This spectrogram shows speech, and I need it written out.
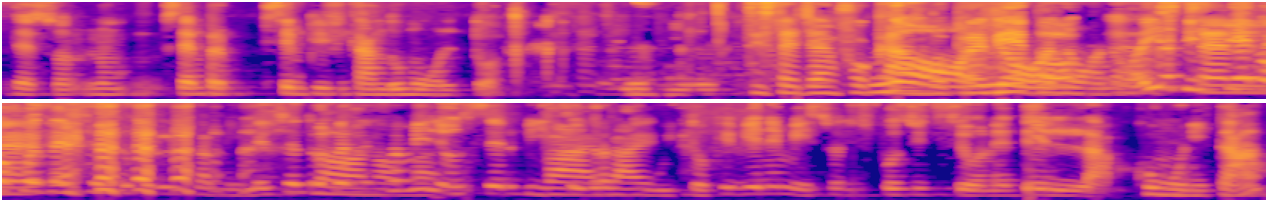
adesso non- sempre semplificando molto. ti stai già infocando, No, no, prevedo no, no, eh, io ti spiego stelle. cos'è il centro per le famiglie. Il centro per No, le no, famiglie è vai, un servizio vai, vai. gratuito che viene messo a disposizione della comunità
